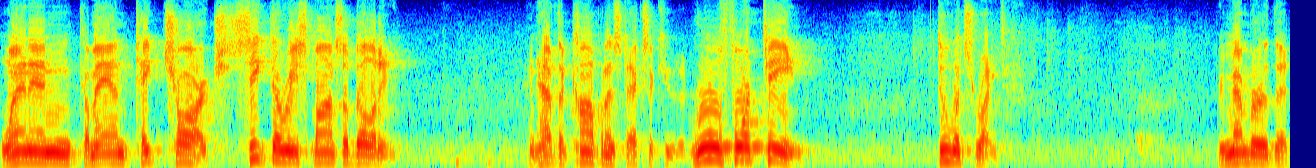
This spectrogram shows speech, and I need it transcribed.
When in command, take charge, seek the responsibility, and have the competence to execute it. Rule 14 do what's right. Remember that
